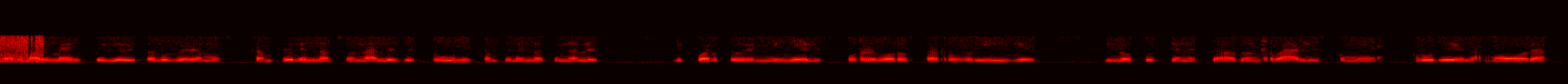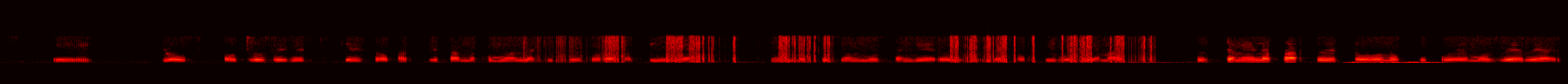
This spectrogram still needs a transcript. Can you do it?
normalmente y ahorita los veremos campeones nacionales de Tunis, campeones nacionales de cuarto de milla, el corredor Oscar Rodríguez, pilotos que han estado en rallies como Rudy de la Mora, eh, los otros que han estado participando como la Rafa Piña, en los que son mustangueros deportivos y demás. Entonces también aparte de todo lo que podemos ver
